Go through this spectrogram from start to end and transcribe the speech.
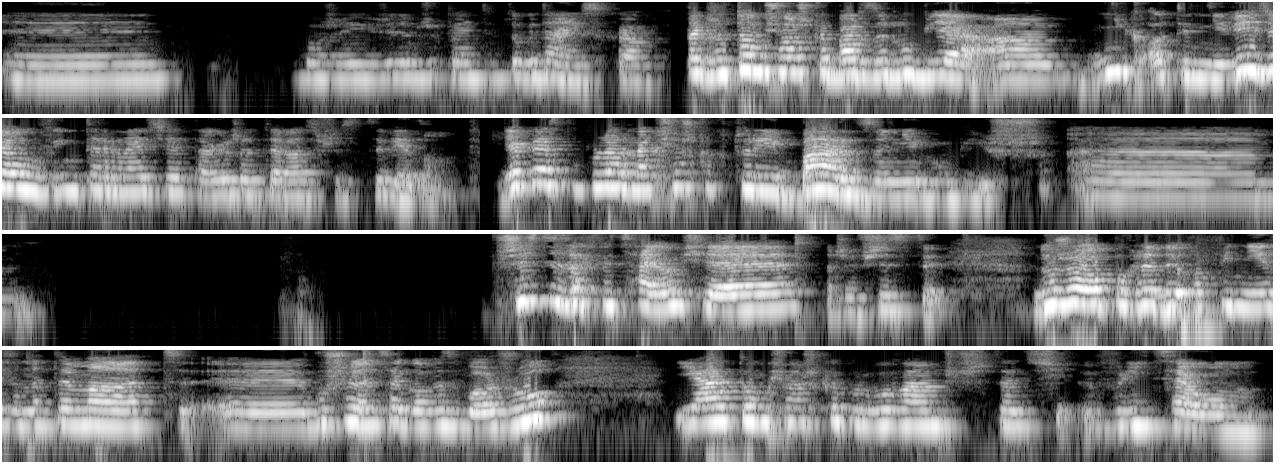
e, Boże, jeżeli dobrze pamiętam, to Gdańska. Także tą książkę bardzo lubię, a nikt o tym nie wiedział w internecie, także teraz wszyscy wiedzą. Jaka jest popularna książka, której bardzo nie lubisz? Wszyscy zachwycają się, znaczy wszyscy. Dużo pochlebnych opinii jest na temat e, buszującego w zbożu. Ja tą książkę próbowałam przeczytać w liceum.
